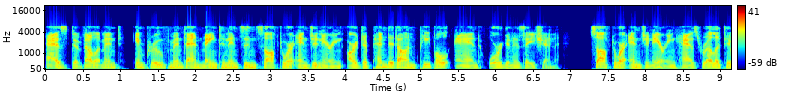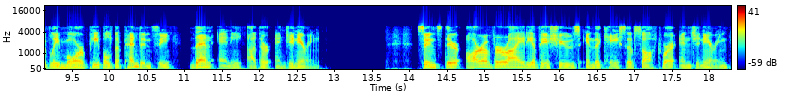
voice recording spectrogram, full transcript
As development, improvement, and maintenance in software engineering are dependent on people and organization, software engineering has relatively more people dependency than any other engineering. Since there are a variety of issues in the case of software engineering,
